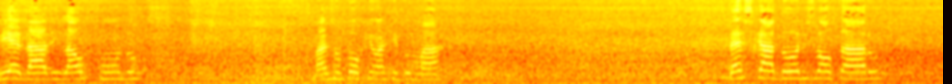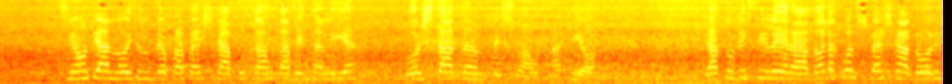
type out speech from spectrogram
Piedade lá ao fundo. Mais um pouquinho aqui do mar. Pescadores voltaram. Se ontem à noite não deu para pescar por causa da ventania, hoje está dando, pessoal. Aqui, ó. Já tudo enfileirado. Olha quantos pescadores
